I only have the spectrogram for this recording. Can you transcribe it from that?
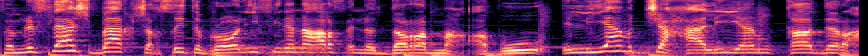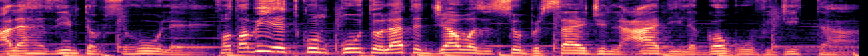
فمن فلاش باك شخصية برولي فينا نعرف إنه تدرب مع ابوه اللي يامتشا حاليا قادر على هزيمته بسهولة. فطبيعي تكون قوته لا تتجاوز ال Super Saiyan العادي لجوكو وفيجيتا.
